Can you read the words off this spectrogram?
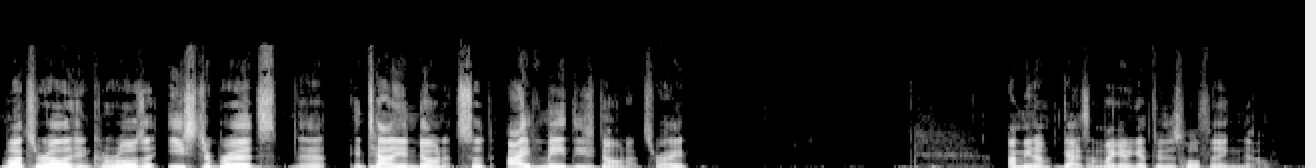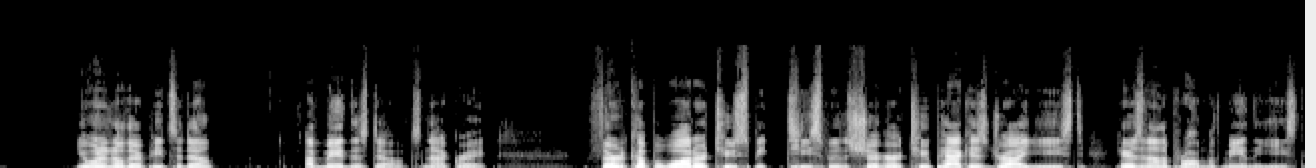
Mozzarella and Carrozza, Easter breads, now Italian donuts. So I've made these donuts, right? I mean, I'm, guys, am I going to get through this whole thing? No. You want to know their pizza dough? I've made this dough. It's not great. Third cup of water, two spe- teaspoons sugar, two packets dry yeast. Here's another problem with me and the yeast.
